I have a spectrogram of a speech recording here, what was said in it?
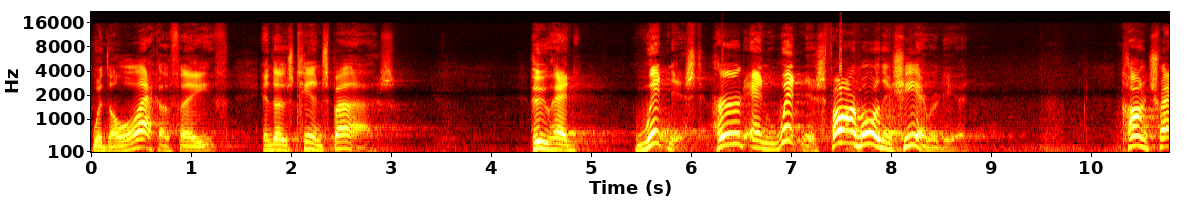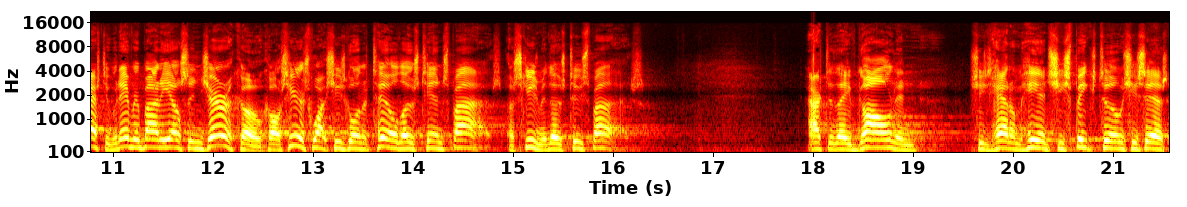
with the lack of faith in those ten spies who had witnessed, heard and witnessed far more than she ever did. Contrasted with everybody else in Jericho, because here's what she's going to tell those 10 spies, excuse me, those two spies. After they've gone and she's had them hid, she speaks to them. She says,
